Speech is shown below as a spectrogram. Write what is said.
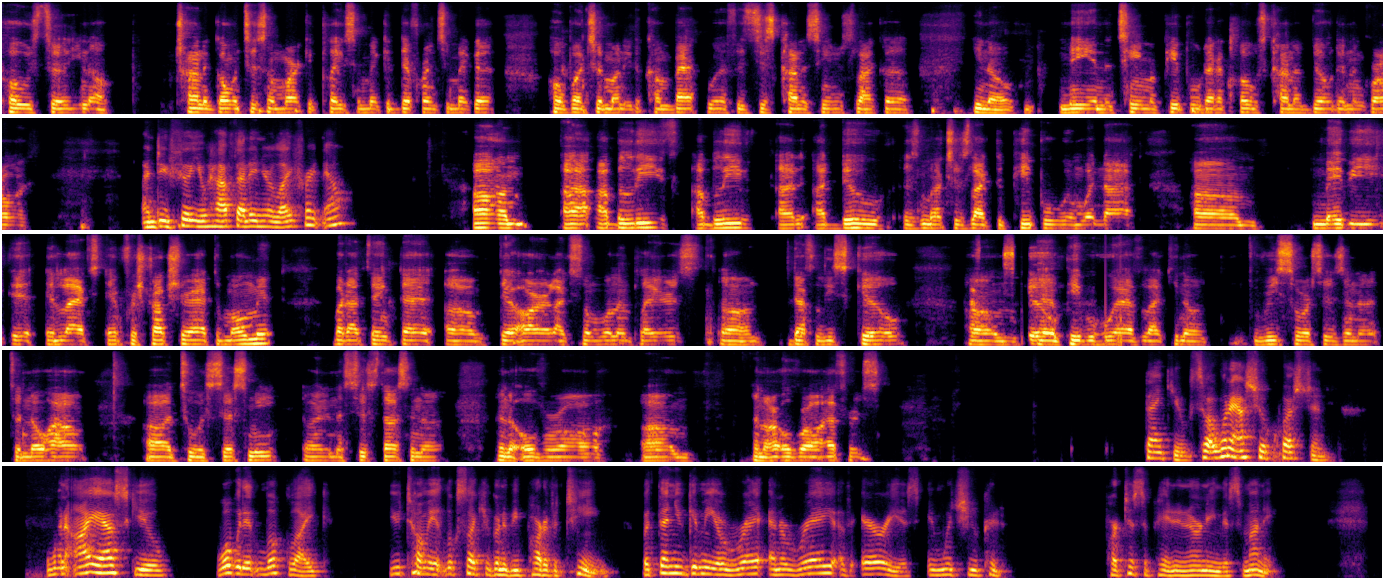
opposed to, you know, trying to go into some marketplace and make a difference and make a whole bunch of money to come back with. It just kind of seems like a, you know, me and the team of people that are close kind of building and growing. And do you feel you have that in your life right now? Um, I, I believe, I believe I, I do as much as like the people and whatnot. Um, maybe it, it lacks infrastructure at the moment, but I think that, um, there are like some willing players, um, definitely skilled. Um, and people who have like, you know, resources and the, the know-how, uh, to assist me uh, and assist us in a, in the overall, um, in our overall efforts. Thank you. So I want to ask you a question. When I ask you, what would it look like? You tell me it looks like you're going to be part of a team, but then you give me array, an array of areas in which you could participate in earning this money.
